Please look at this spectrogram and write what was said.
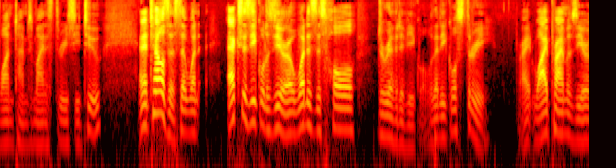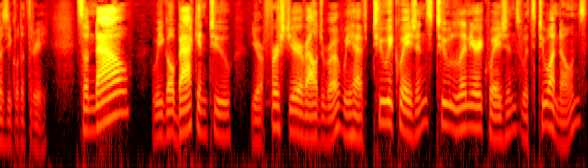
1 times minus 3c2. And it tells us that when x is equal to 0, what does this whole derivative equal? Well, that equals 3. Right? y prime of 0 is equal to 3. So now we go back into your first year of algebra. We have two equations, two linear equations with two unknowns,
